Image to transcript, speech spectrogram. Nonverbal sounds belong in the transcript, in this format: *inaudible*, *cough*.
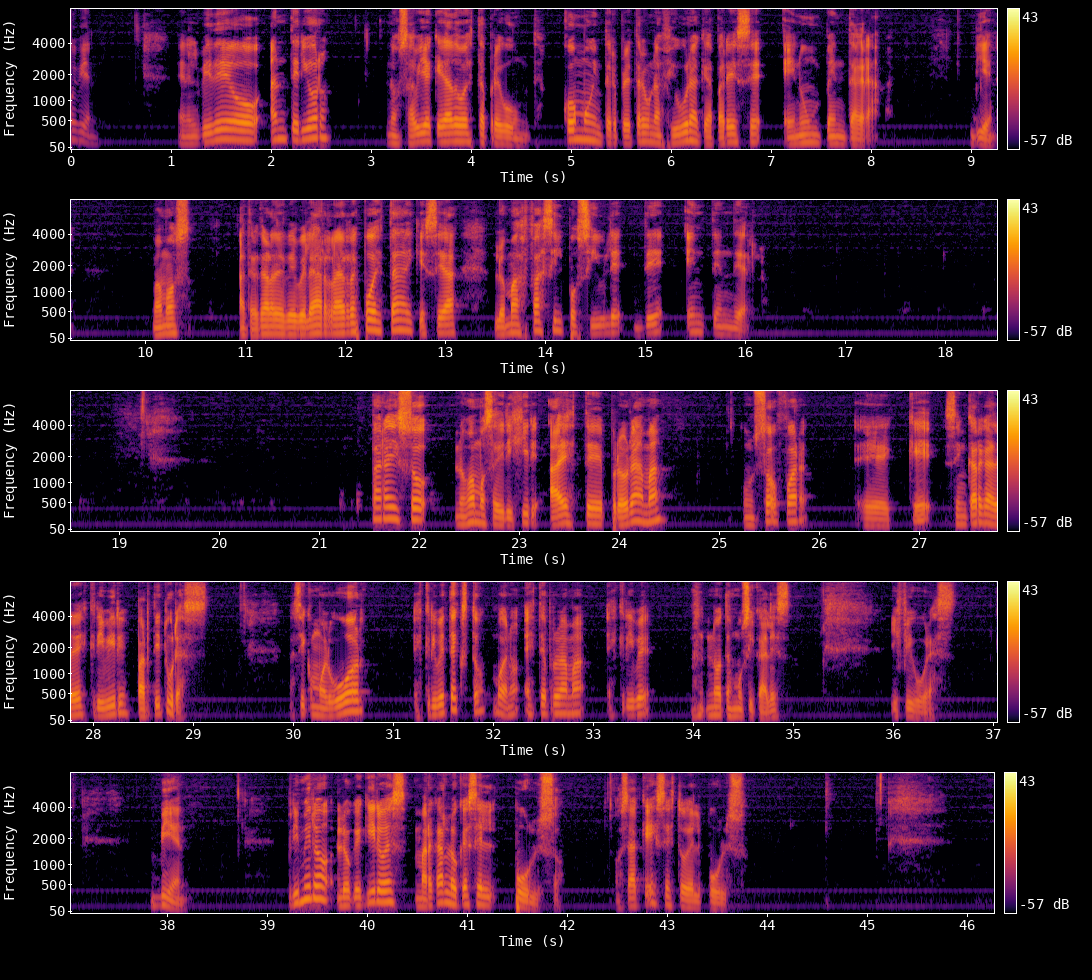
Muy bien. En el video anterior nos había quedado esta pregunta. ¿Cómo interpretar una figura que aparece en un pentagrama? Bien, vamos a tratar de develar la respuesta y que sea lo más fácil posible de entenderlo. Para eso nos vamos a dirigir a este programa, un software eh, que se encarga de escribir partituras. Así como el Word escribe texto, bueno, este programa escribe *laughs* notas musicales y figuras. Bien, primero lo que quiero es marcar lo que es el pulso. O sea, ¿qué es esto del pulso?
